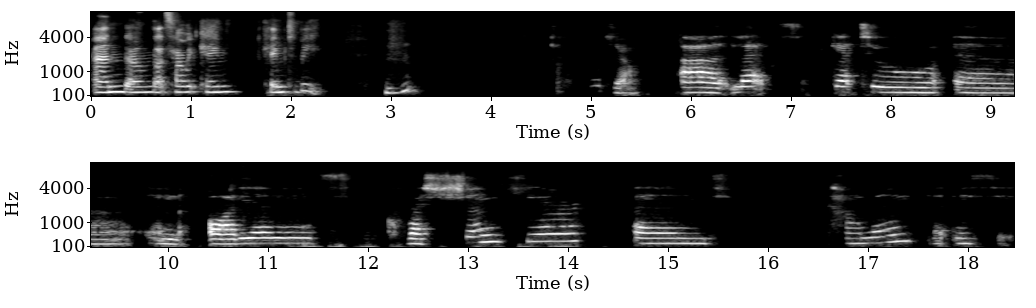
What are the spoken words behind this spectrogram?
and um, that's how it came came to be. Mm-hmm. Thank you. Uh, let's get to uh, an audience question here and comment. Let me see.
